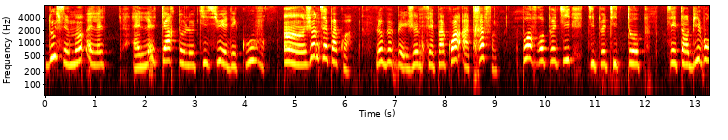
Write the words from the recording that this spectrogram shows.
Doucement, elle, elle écarte le tissu et découvre un je ne sais pas quoi. Le bébé, je ne sais pas quoi, a très faim. Pauvre petit, dit petite taupe, c'est un biberon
